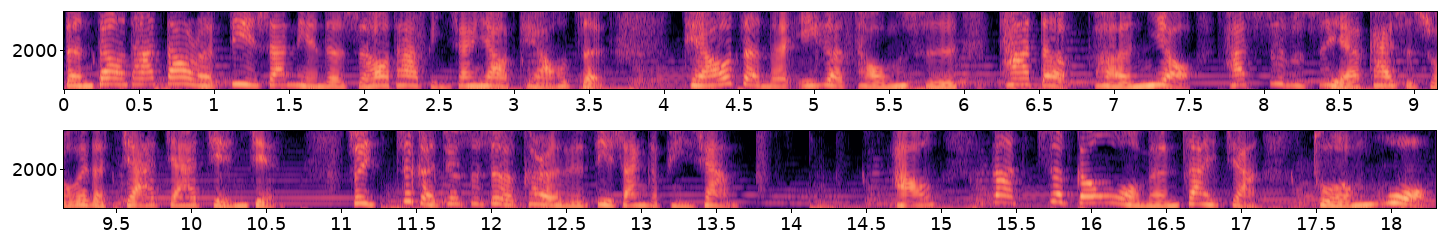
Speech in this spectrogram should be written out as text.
等到他到了第三年的时候，他的品相要调整，调整的一个同时，他的朋友他是不是也要开始所谓的加加减减？所以这个就是这个客人的第三个品相。好，那这跟我们在讲囤货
